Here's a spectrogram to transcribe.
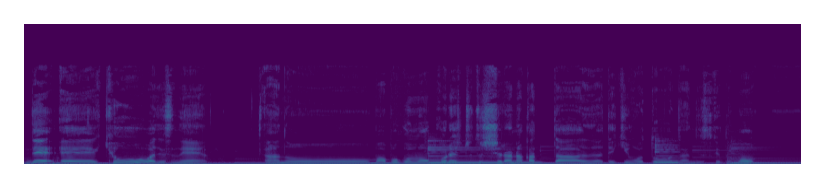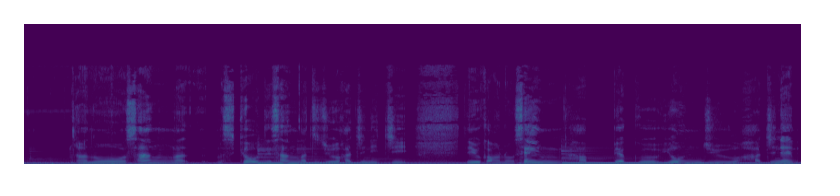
で、えー、今日はですねあのー、まあ、僕もこれちょっと知らなかった出来事なんですけども、あのー、3今日ね3月18日っていうかあの1848年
